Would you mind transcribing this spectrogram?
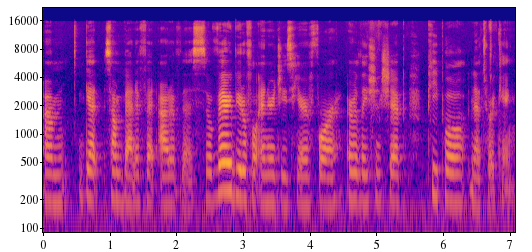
um, get some benefit out of this. So very beautiful energies here for a relationship, people, networking.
